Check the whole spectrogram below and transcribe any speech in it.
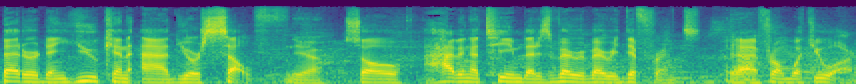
better than you can add yourself. Yeah. So having a team that is very, very different Yeah. uh, from what you are.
